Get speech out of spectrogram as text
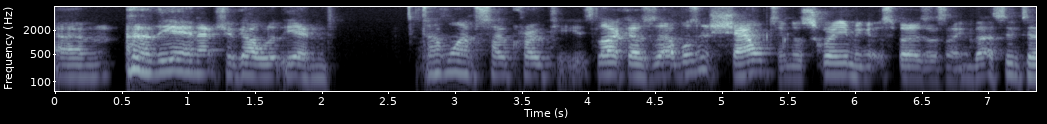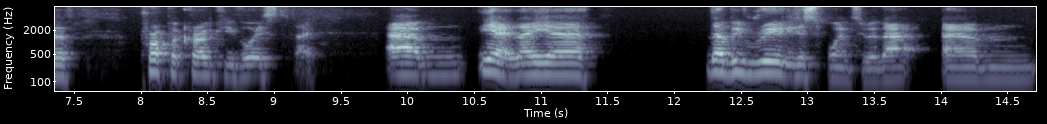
Um, the Iheanacho goal at the end. I don't know why I'm so croaky. It's like I was I wasn't shouting or screaming at Spurs or something, but I seem to have proper croaky voice today. Um, yeah, they uh, they'll be really disappointed with that. Um,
